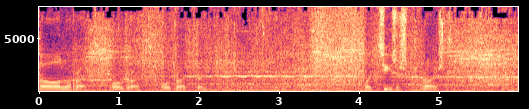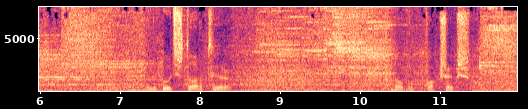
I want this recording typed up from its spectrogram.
All right, all right, all right then. Oh Jesus Christ. And a good start here. Oh, for fuck's sakes.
